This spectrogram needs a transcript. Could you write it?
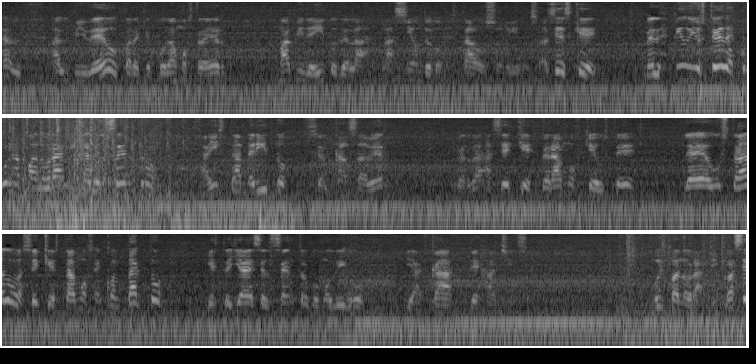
al, al video para que podamos traer más videitos de la nación de los Estados Unidos. Así es que me despido de ustedes con una panorámica del centro. Ahí está Merito, se alcanza a ver. ¿verdad? Así que esperamos que a usted le haya gustado, así que estamos en contacto y este ya es el centro, como digo, de acá de Hutchinson. Muy panorámico. Así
